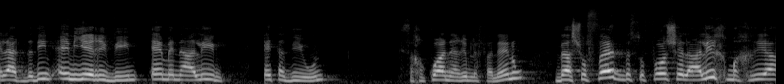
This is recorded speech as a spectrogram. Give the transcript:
אלא הצדדים הם יריבים, הם מנהלים את הדיון, ישחקו הנערים לפנינו, והשופט בסופו של ההליך מכריע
